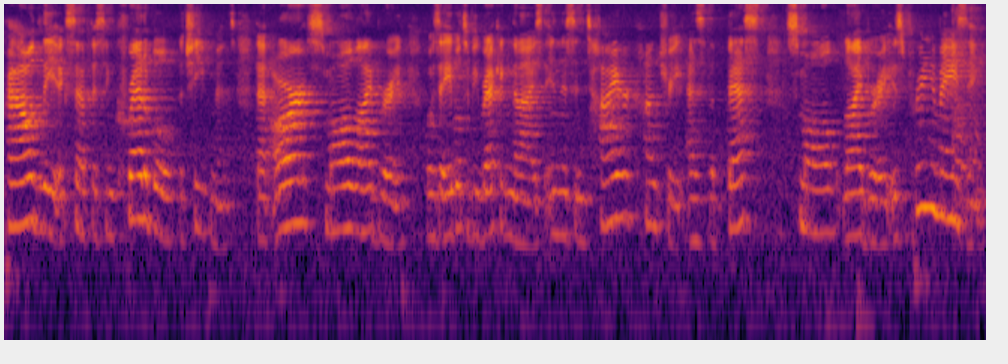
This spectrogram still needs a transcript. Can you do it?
proudly accept this incredible achievement that our small library was able to be recognized in this entire country as the best small library is pretty amazing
